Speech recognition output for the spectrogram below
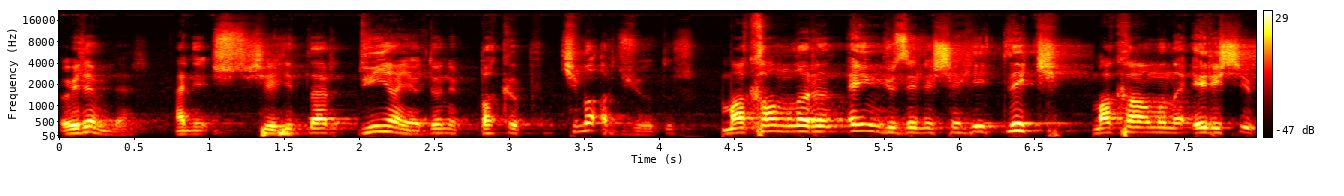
Öyle miler? Hani şehitler dünyaya dönüp bakıp kime acıyordur? Makamların en güzeli şehitlik makamına erişip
